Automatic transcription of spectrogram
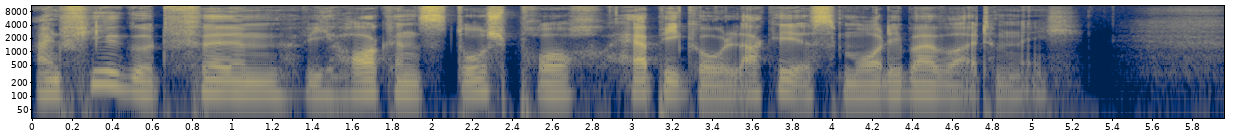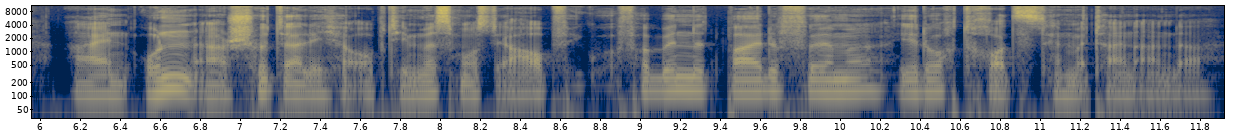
Ein Feelgood-Film wie Hawkins Durchbruch Happy Go Lucky ist Mordy bei weitem nicht. Ein unerschütterlicher Optimismus der Hauptfigur verbindet beide Filme jedoch trotzdem miteinander.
